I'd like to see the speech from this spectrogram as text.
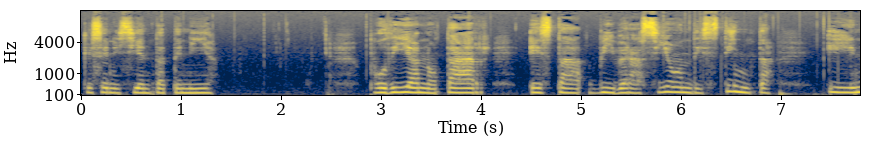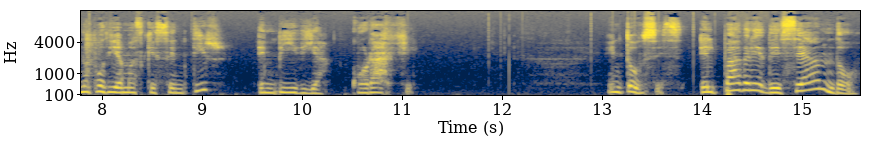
que Cenicienta tenía. Podía notar esta vibración distinta y no podía más que sentir envidia, coraje. Entonces, el padre deseando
